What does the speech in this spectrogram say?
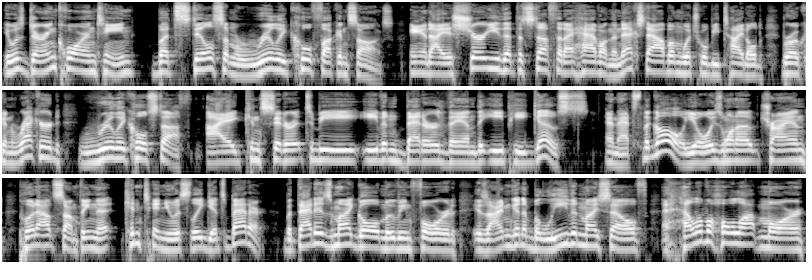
It was during quarantine, but still some really cool fucking songs. And I assure you that the stuff that I have on the next album, which will be titled Broken Record, really cool stuff. I consider it to be even better than the EP Ghosts. And that's the goal. You always want to try and put out something that continuously gets better. But that is my goal moving forward is I'm going to believe in myself a hell of a whole lot more.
